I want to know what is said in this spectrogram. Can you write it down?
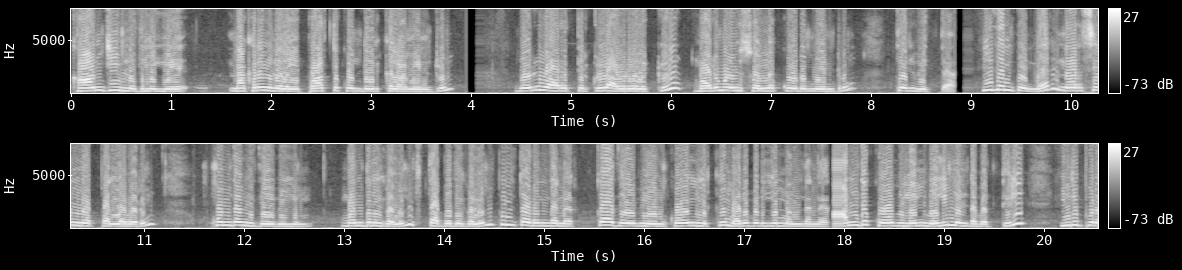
காஞ்சி முதலிய நகரங்களை பார்த்து கொண்டிருக்கலாம் என்றும் ஒரு வாரத்திற்குள் அவர்களுக்கு மறுமொழி சொல்லக்கூடும் என்றும் தெரிவித்தார். இதன் பின்னர் நரசிம்ம பல்லவரும் குந்தவி தேவியும் மந்திரிகளும் ஸ்தபதிகளும் பின்தொடர்ந்தனர். தேவியின் கோயிலுக்கு மறுபடியும் வந்தனர். அந்த கோவிலின் வெளிமண்டபத்தில் இருபுற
